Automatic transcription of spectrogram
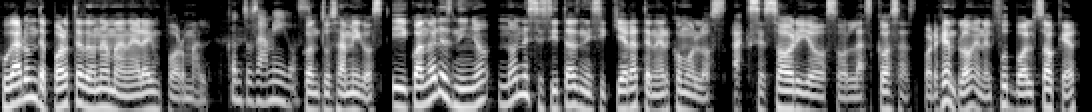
jugar un deporte de una manera informal. Con tus amigos. Con tus amigos. Y cuando eres niño, no necesitas ni siquiera tener como los accesorios o las cosas. Por ejemplo, en el fútbol, soccer,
